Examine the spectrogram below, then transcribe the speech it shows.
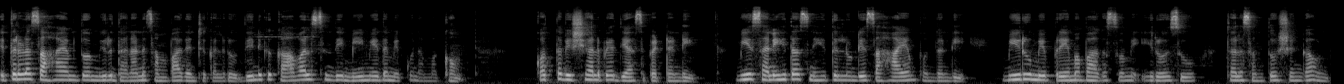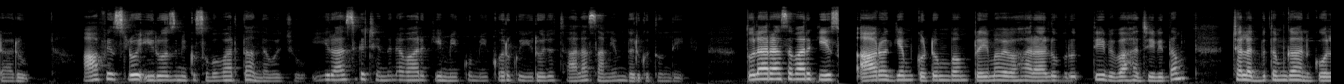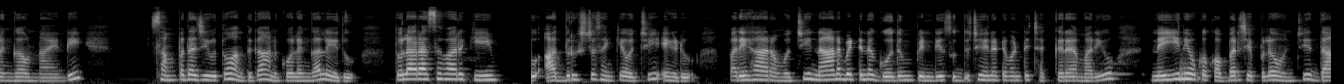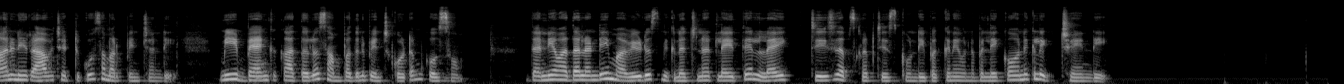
ఇతరుల సహాయంతో మీరు ధనాన్ని సంపాదించగలరు. దీనికి కావాల్సింది మీ మీద మీకు నమ్మకం. కొత్త విషయాలపై ధ్యాస పెట్టండి. మీ సన్నిహిత స్నేహితుల నుండి సహాయం పొందండి. మీరు మీ ప్రేమ భాగస్వామి. ఈరోజు చాలా సంతోషంగా ఉంటారు. ఆఫీస్లో ఈరోజు మీకు శుభవార్త అందవచ్చు. ఈ రాశికి చెందిన వారికి మీకు మీ కొరకు ఈరోజు చాలా సమయం దొరుకుతుంది. తులారాశి వారికి ఆరోగ్యం కుటుంబం ప్రేమ వ్యవహారాలు వృత్తి వివాహ జీవితం చాలా అద్భుతంగా అనుకూలంగా ఉన్నాయండి. సంపద జీవితం అంతగా అనుకూలంగా లేదు. తులారాశి వారికి అదృష్ట సంఖ్య వచ్చి ఏడు. పరిహారం వచ్చి నానబెట్టిన గోధుమ పిండి శుద్ధి చేయనటువంటి చక్కెర మరియు నెయ్యిని ఒక కొబ్బరి చెప్పులో ఉంచి దానిని రావి చెట్టుకు సమర్పించండి. మీ బ్యాంక్ ఖాతాలో సంపదను పెంచుకోవటం కోసం. ధన్యవాదాలండి. మా వీడియోస్ మీకు నచ్చినట్లయితే లైక్ చేసి సబ్స్క్రైబ్ చేసుకోండి. పక్కనే ఉన్న బెల్ ఐకాన్ని క్లిక్ చేయండి.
